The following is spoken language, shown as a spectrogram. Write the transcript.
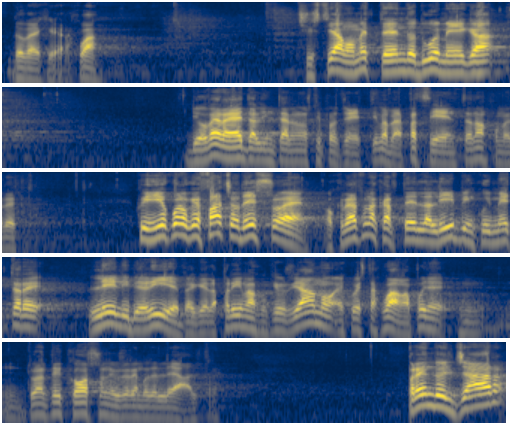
Dov'è che era? Qua. Ci stiamo mettendo 2 mega di overhead all'interno dei nostri progetti. Vabbè, pazienza, no? Come ho detto. Quindi io quello che faccio adesso è, ho creato una cartella lib in cui mettere le librerie, perché la prima che usiamo è questa qua, ma poi ne, durante il corso ne useremo delle altre. Prendo il jar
